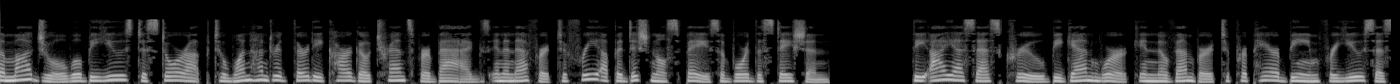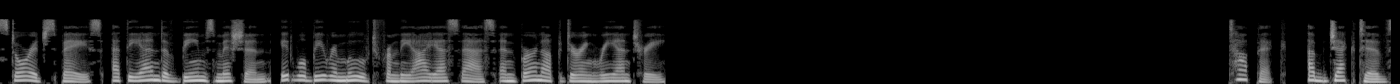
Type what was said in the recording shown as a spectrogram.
The module will be used to store up to 130 cargo transfer bags in an effort to free up additional space aboard the station. The ISS crew began work in November to prepare Beam for use as storage space. At the end of Beam's mission, it will be removed from the ISS and burn up during re-entry. Topic: Objectives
